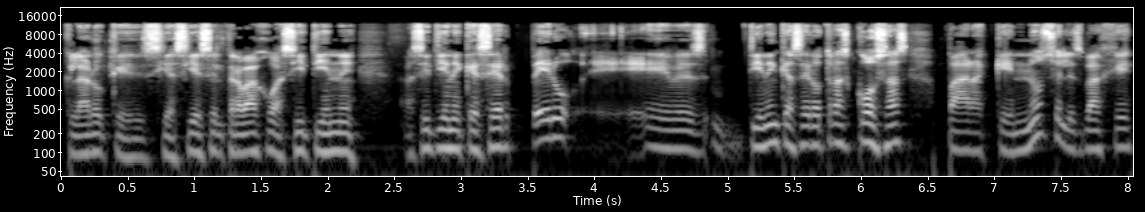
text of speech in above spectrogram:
Claro que si así es el trabajo, así tiene, así tiene que ser, pero eh, tienen que hacer otras cosas para que no se les baje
